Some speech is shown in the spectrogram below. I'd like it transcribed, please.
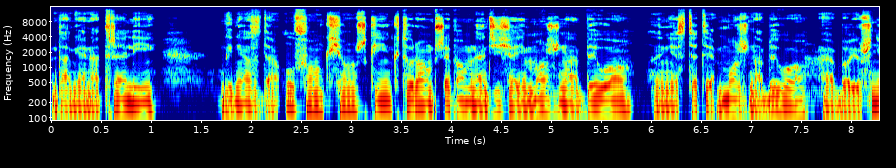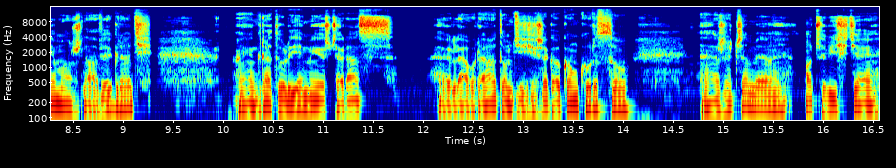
Damiana Treli Gniazda UFO, książki, którą przypomnę dzisiaj można było, niestety można było, bo już nie można wygrać. Gratulujemy jeszcze raz laureatom dzisiejszego konkursu. E, życzymy oczywiście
